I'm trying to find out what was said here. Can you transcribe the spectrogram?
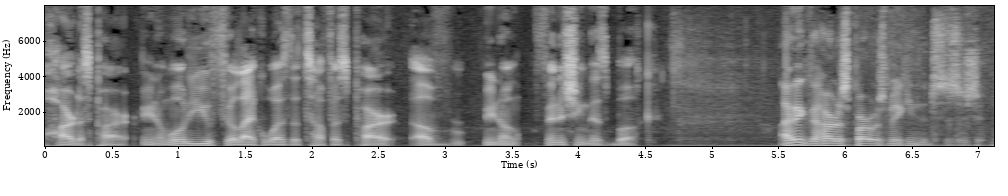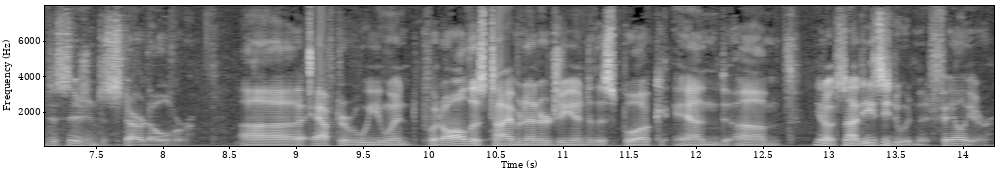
hardest part? You know, what do you feel like was the toughest part of you know finishing this book? I think the hardest part was making the decision, decision to start over. Uh, after we went put all this time and energy into this book, and um, you know it's not easy to admit failure,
